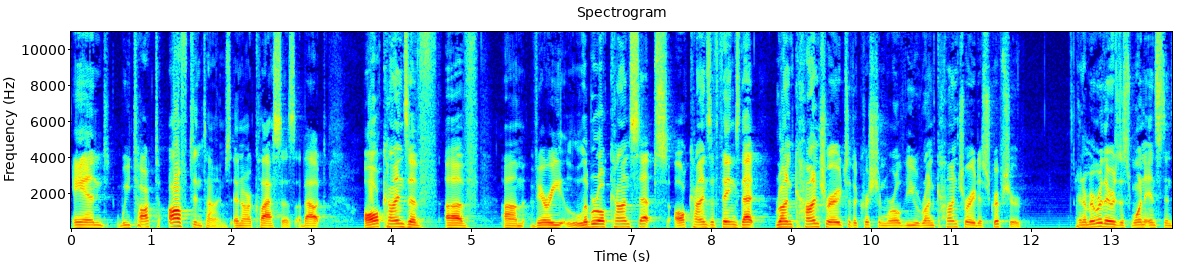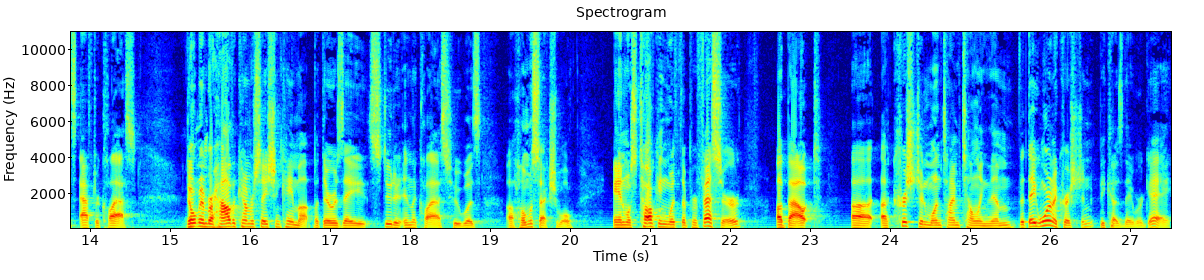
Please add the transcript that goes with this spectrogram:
and we talked oftentimes in our classes about all kinds of, of um, very liberal concepts, all kinds of things that run contrary to the Christian worldview, run contrary to Scripture. And I remember there was this one instance after class. Don't remember how the conversation came up, but there was a student in the class who was a homosexual and was talking with the professor about uh, a Christian one time telling them that they weren't a Christian because they were gay.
